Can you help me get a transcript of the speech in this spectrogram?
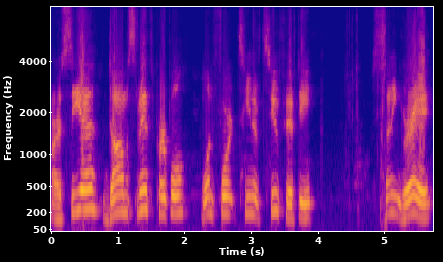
Arcia, Dom Smith, purple, 114 of 250. Sonny Gray.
